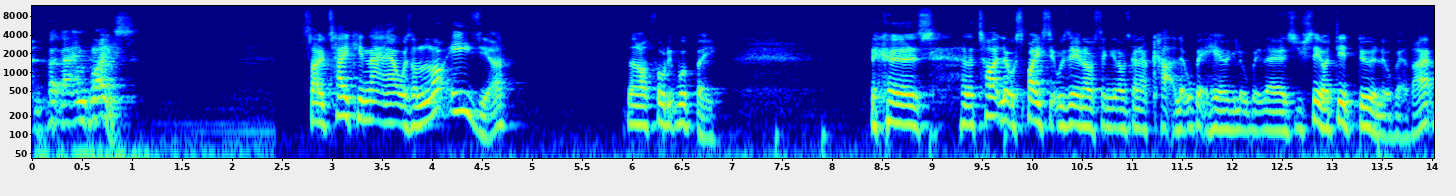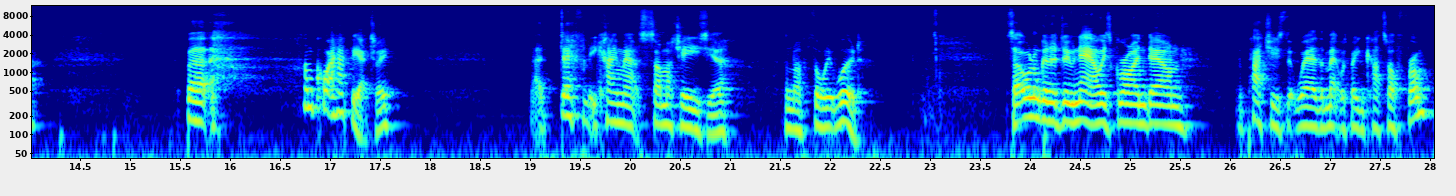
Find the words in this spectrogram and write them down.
and put that in place. So taking that out was a lot easier than I thought it would be. Because the tight little space it was in, I was thinking I was going to cut a little bit here, and a little bit there. As you see, I did do a little bit of that. But I'm quite happy actually. That definitely came out so much easier than I thought it would. So all I'm going to do now is grind down the patches that where the metal's been cut off from.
